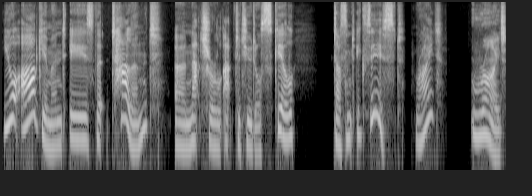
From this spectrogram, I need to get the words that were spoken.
Your argument is that talent, a natural aptitude or skill, doesn't exist, right? Right.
